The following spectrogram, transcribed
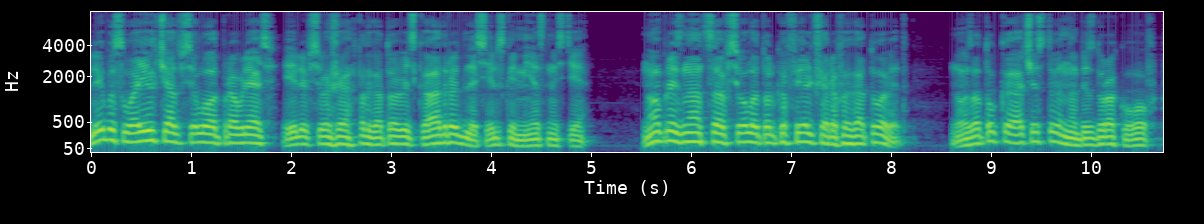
Либо своих чад в село отправлять, или все же подготовить кадры для сельской местности. Но, признаться, в село только фельдшеров и готовят. Но зато качественно, без дураков.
